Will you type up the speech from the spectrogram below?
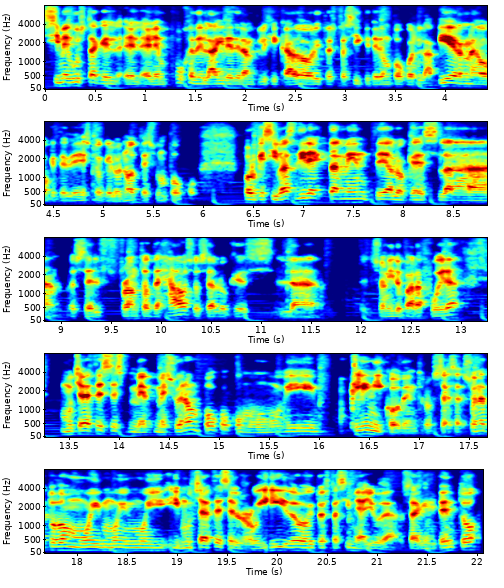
sí me gusta que el, empuje del aire del amplificador y todo esto así, que te dé un poco en la pierna o que te dé esto, que lo notes un poco. Porque si vas directamente a lo que es la, el front of the house, o sea, lo que es la, el sonido para afuera, muchas veces me, suena un poco como muy clínico dentro. O sea, suena todo muy, muy, muy. Y muchas veces el ruido y todo esto así me ayuda. O sea, que intento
